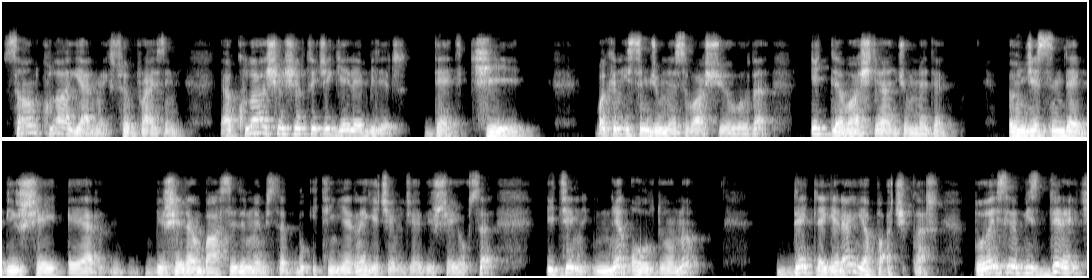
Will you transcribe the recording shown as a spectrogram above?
sound kulağa gelmek, surprising. Ya kulağa şaşırtıcı gelebilir. That ki. Bakın isim cümlesi başlıyor burada. It ile başlayan cümlede öncesinde bir şey eğer bir şeyden bahsedilmemişse bu itin yerine geçebileceği bir şey yoksa itin ne olduğunu detle gelen yapı açıklar. Dolayısıyla biz direkt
